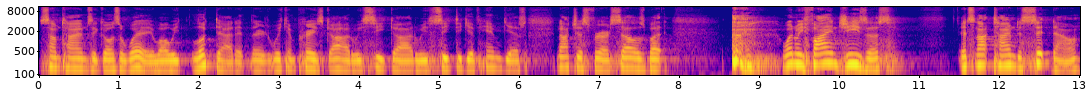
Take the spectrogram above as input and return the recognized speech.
sometimes it goes away? While we looked at it, there, we can praise God, we seek God, we seek to give Him gifts, not just for ourselves, but when we find Jesus, it's not time to sit down,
